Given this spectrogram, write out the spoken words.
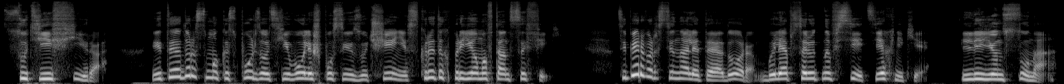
сути эфира, и Теодор смог использовать его лишь после изучения скрытых приемов танца фей. Теперь в арсенале Теодора были абсолютно все техники Ли Юн Суна.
